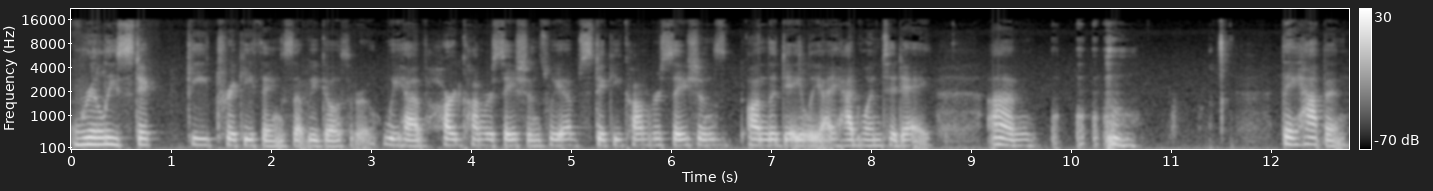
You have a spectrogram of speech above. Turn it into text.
really sticky, tricky things that we go through. We have hard conversations, we have sticky conversations on the daily. I had one today. Um, they happen,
